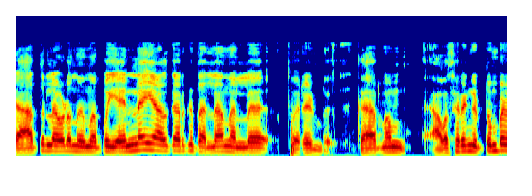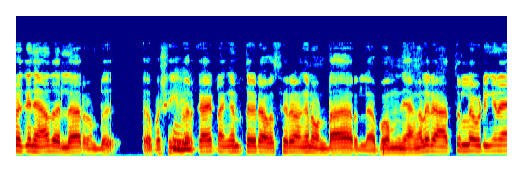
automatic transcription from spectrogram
രാത്രി അവിടെ നിന്നപ്പോ എന്നെ ഈ ആൾക്കാർക്ക് തല്ലാൻ നല്ല ത്വരയുണ്ട്. കാരണം അവസരം കിട്ടുമ്പോഴൊക്കെ ഞാൻ തല്ലാറുണ്ട്. പക്ഷെ ഇവർക്കായിട്ട് അങ്ങനത്തെ ഒരു അവസരം അങ്ങനെ ഉണ്ടാകാറില്ല. അപ്പം ഞങ്ങൾ രാത്രിയിൽ അവിടെ ഇങ്ങനെ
